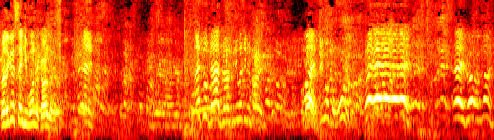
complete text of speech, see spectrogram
But they're gonna say he won regardless. Hey. I feel bad, bro, because he wasn't even hurt. Bro, Dino's a warrior. Hey, hey, hey, hey, hey! Hey, bro, I'm done.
